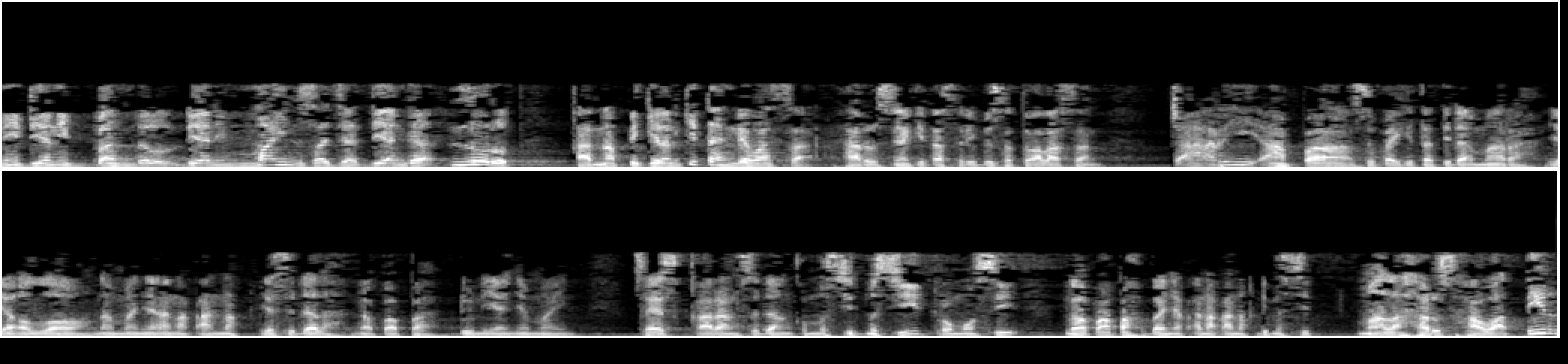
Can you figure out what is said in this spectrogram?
nih dia nih bandel, dia nih main saja, dia nggak nurut karena pikiran kita yang dewasa. Harusnya kita seribu satu alasan. Cari apa supaya kita tidak marah. Ya Allah, namanya anak-anak, ya sudahlah, nggak apa-apa, dunianya main. Saya sekarang sedang ke masjid-masjid promosi, nggak apa-apa banyak anak-anak di masjid. Malah harus khawatir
